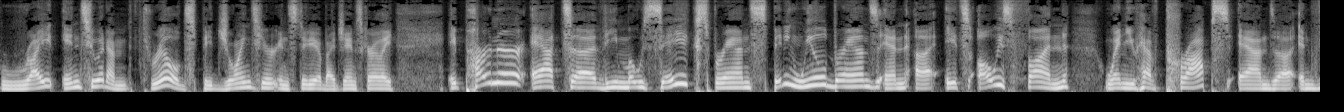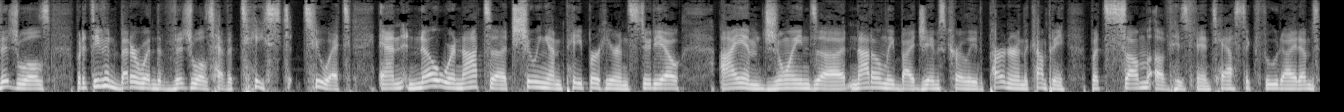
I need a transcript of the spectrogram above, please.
right into it. I'm thrilled to be joined here in studio by James Curley, a partner at uh, the Mozaics brand, Spinning Wheel Brands, and uh, it's always fun when you have props and uh, and visuals, but it's even better when the visuals have a taste to it. And no, we're not uh, chewing on paper here in studio. I am joined uh, not only by James Curley, the partner in the company, but some of his fantastic food items.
